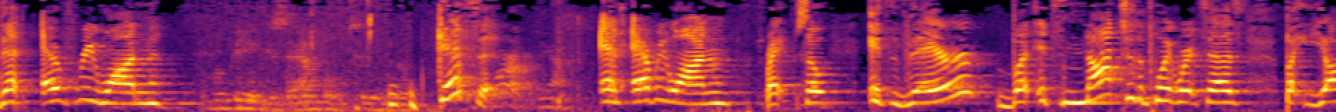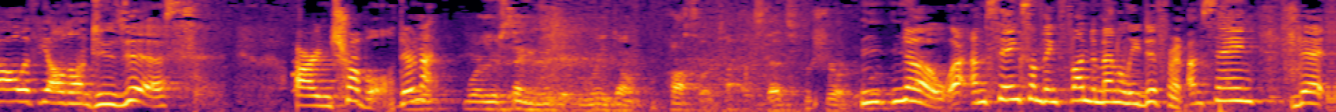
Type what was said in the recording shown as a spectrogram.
that everyone be example to the gets it. And everyone, right? So it's there, but it's not to the point where it says, but y'all, if y'all don't do this, are in trouble. They're not, Well, you're saying we, we don't proselytize, that's for sure. no, I'm saying something fundamentally different. I'm saying that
